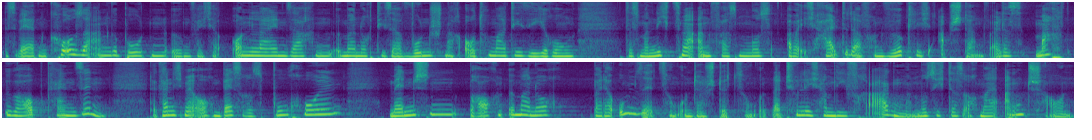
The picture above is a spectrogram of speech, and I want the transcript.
es werden Kurse angeboten, irgendwelche Online-Sachen, immer noch dieser Wunsch nach Automatisierung, dass man nichts mehr anfassen muss, aber ich halte davon wirklich Abstand, weil das macht überhaupt keinen Sinn. Da kann ich mir auch ein besseres Buch holen. Menschen brauchen immer noch bei der Umsetzung Unterstützung. Und natürlich haben die Fragen. Man muss sich das auch mal anschauen.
